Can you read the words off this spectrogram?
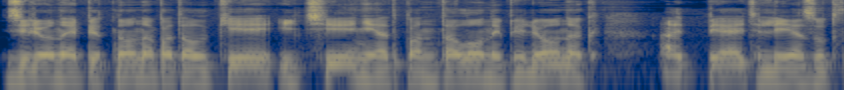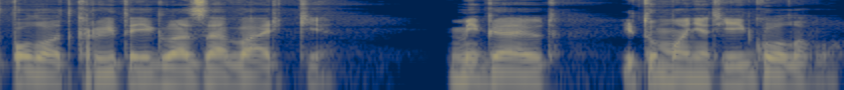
Зеленое пятно на потолке и тени от панталон и пеленок опять лезут в полуоткрытые глаза Варьки. Мигают и туманят ей голову.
